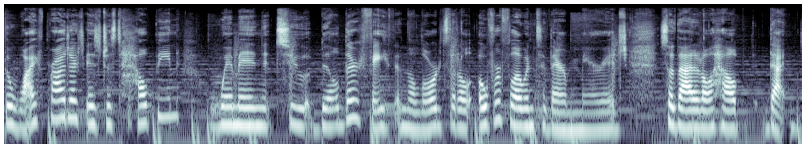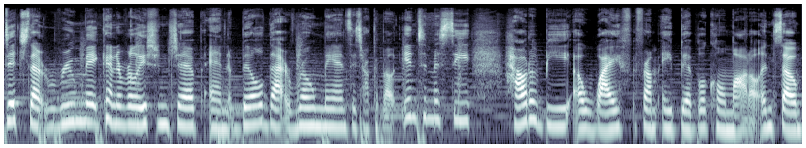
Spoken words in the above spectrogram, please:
The Wife Project is just helping women to build their faith in the Lord so that'll overflow into their marriage, so that it'll help that ditch that roommate kind of relationship and build that romance. They talk about intimacy, how to be a wife from a biblical model. And so,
